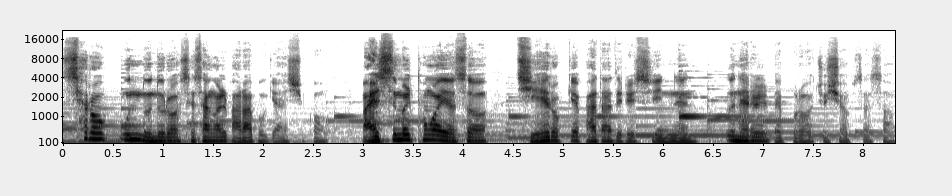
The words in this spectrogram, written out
새로운 눈으로 세상을 바라보게 하시고 말씀을 통하여서 지혜롭게 받아들일 수 있는 은혜를 베풀어 주시옵소서.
